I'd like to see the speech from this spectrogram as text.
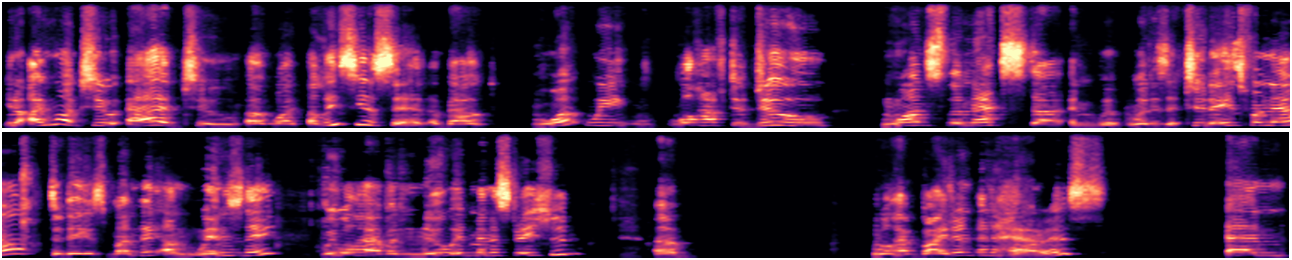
you know, I want to add to uh, what Alicia said about what we will have to do once the next. and what is it? Two days from now. Today is Monday. On Wednesday, we will have a new administration. Um, we'll have Biden and Harris. And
